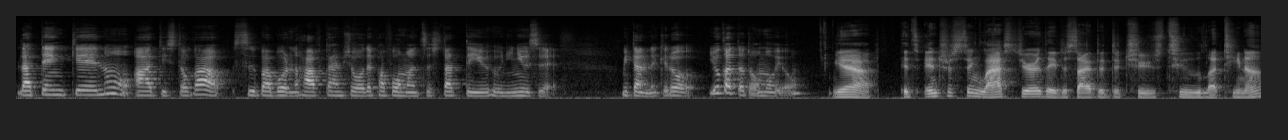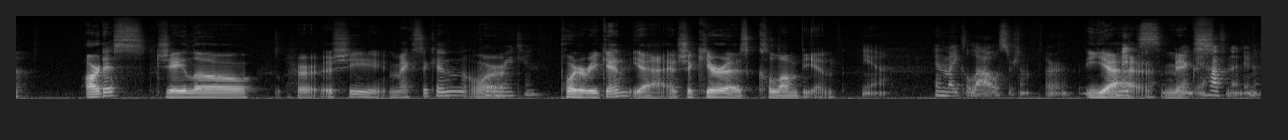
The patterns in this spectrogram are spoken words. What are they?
ラテン系のアーティストがスーパーボールのハーフタイムショーでパフォーマンスしたっていう風にニュースで見たんだけどよかったと思うよ Yeah, It's interesting. Last year, they decided to choose two Latina artists. J Lo, her is she Mexican or Puerto Rican? Puerto Rican, yeah, and Shakira is Colombian. Yeah, and like Laos or something. Or yeah, mix, mix. half Latina.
